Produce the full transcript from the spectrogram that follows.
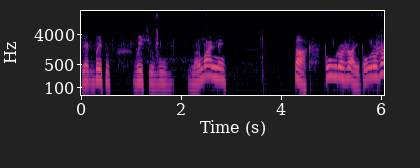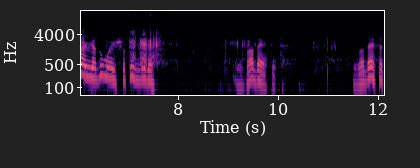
Якби тут висів був нормальний. Так, по урожаю. По урожаю я думаю, що тут буде за 10. За 10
